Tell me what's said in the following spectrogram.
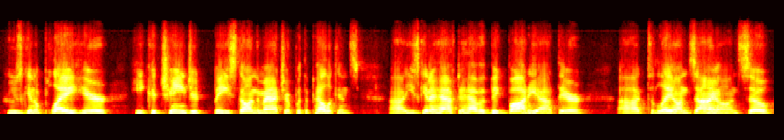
who's going to play here. He could change it based on the matchup with the Pelicans. Uh, he's going to have to have a big body out there uh, to lay on Zion. So,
